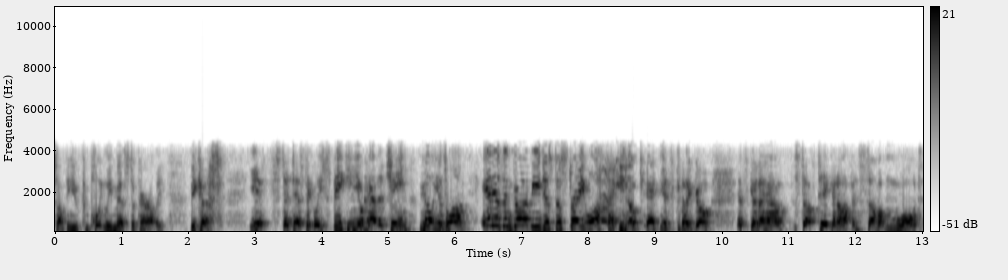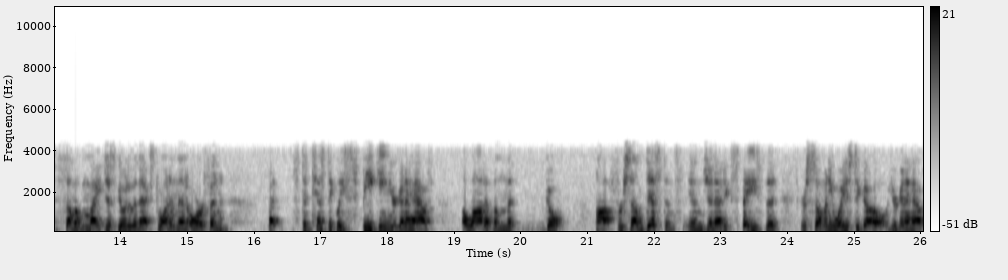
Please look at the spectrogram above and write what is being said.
something you've completely missed, apparently. Because if, statistically speaking, you had a chain millions long, it isn't going to be just a straight line, okay? It's going to go, it's going to have stuff taken off, and some of them won't. Some of them might just go to the next one and then orphan. But statistically speaking, you're going to have a lot of them that go off for some distance in genetic space that there's so many ways to go. You're going to have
